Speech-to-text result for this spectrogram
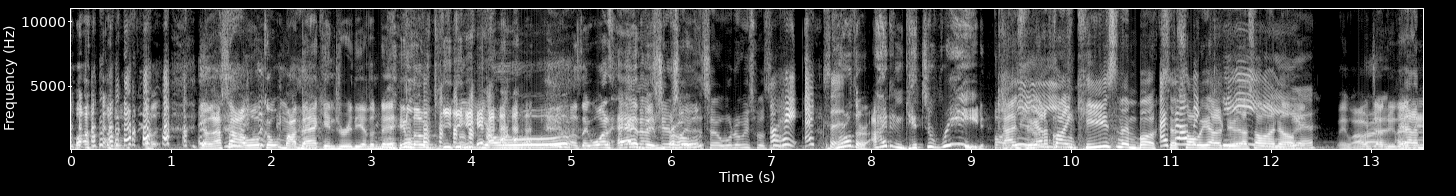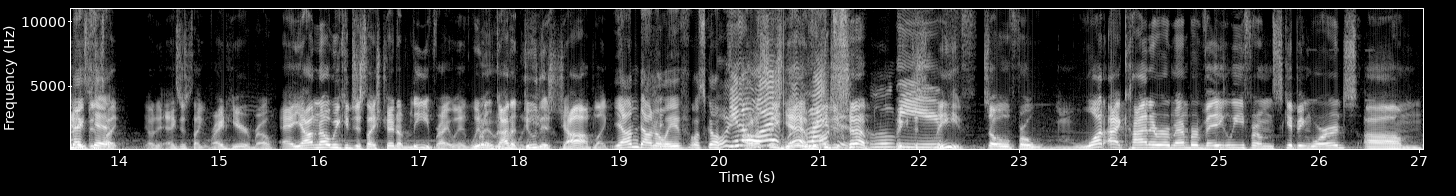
what the fuck? Yo, that's how I woke up with my back injury the other day, low key. Yo, I was like, what Hey, no, happened, seriously, bro? So what are we supposed to Oh, do? hey, exit. Brother, I didn't get to read. Guys, we gotta find keys and then books. I That's all we gotta do. That's all I know. key. Wait, why would y'all Alright, do I that? got a The med exit's kit. like, yo, the exit's like right here, bro. Hey, y'all know we could just like straight up leave, right? We, we Wait, don't we gotta do leave? this job. Like, Yeah, I'm down to leave. Let's go. Oh, You know honestly, what? yeah, we like could just shut up. it. We could just Leave. leave. So for what I kind of remember vaguely from skipping words, um,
